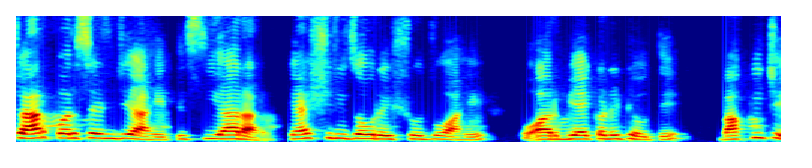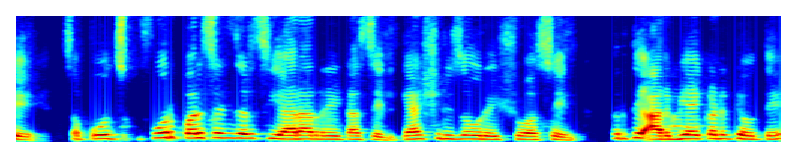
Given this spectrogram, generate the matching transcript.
चार पर्सेंट जे आहे ते सीआरआर कॅश रिझर्व्ह रेशो जो आहे तो आरबीआयकडे ठेवते. बाकीचे सपोज फोर पर्सेंट जर सीआरआर रेट असेल कॅश रिझर्व्ह रेशो असेल तर ते आरबीआयकडे ठेवते.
